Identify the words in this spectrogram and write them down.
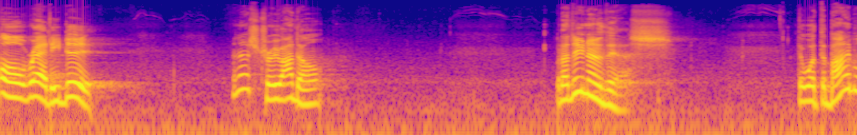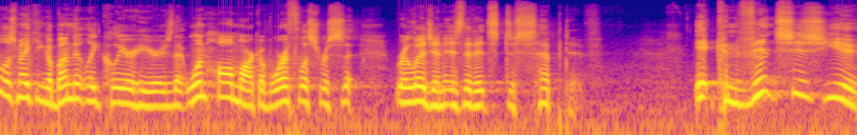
already do. And that's true, I don't. But I do know this that what the Bible is making abundantly clear here is that one hallmark of worthless religion is that it's deceptive. It convinces you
